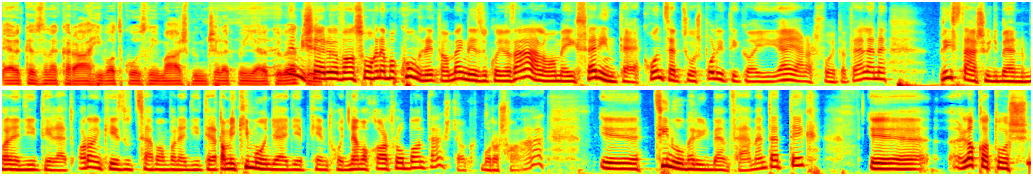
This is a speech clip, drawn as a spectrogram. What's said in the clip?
elkezdenek ráhivatkozni más bűncselekmény elkövetők. Nem is erről van szó, hanem a konkrétan megnézzük, hogy az állam, amelyik szerinte koncepciós politikai eljárás folytat ellene, Prisztás ügyben van egy ítélet, Aranykéz utcában van egy ítélet, ami kimondja egyébként, hogy nem akart robbantást, csak boros halálát. Cinóber ügyben felmentették, lakatos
